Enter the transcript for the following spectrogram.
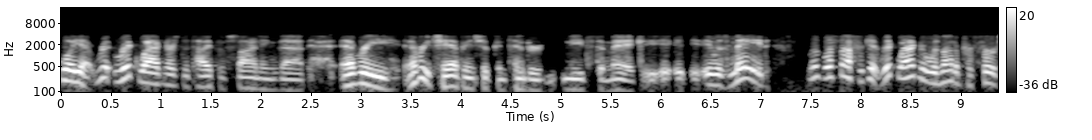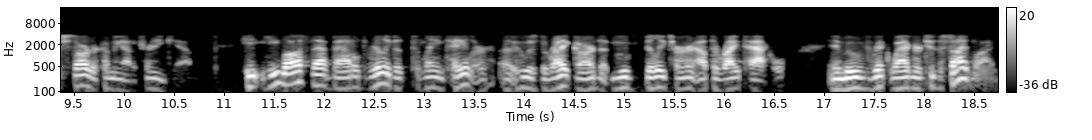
Well, yeah, Rick, Rick Wagner's the type of signing that every every championship contender needs to make. It, it, it was made. Let, let's not forget, Rick Wagner was not a preferred starter coming out of training camp. He he lost that battle really to, to Lane Taylor, uh, who was the right guard that moved Billy Turner out the right tackle and moved Rick Wagner to the sideline.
